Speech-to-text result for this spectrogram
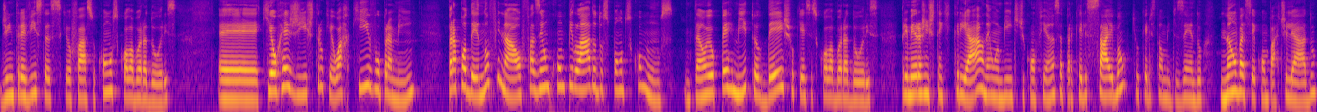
de entrevistas que eu faço com os colaboradores é, que eu registro, que eu arquivo para mim, para poder no final fazer um compilado dos pontos comuns. Então eu permito, eu deixo que esses colaboradores, primeiro a gente tem que criar né, um ambiente de confiança para que eles saibam que o que eles estão me dizendo não vai ser compartilhado,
